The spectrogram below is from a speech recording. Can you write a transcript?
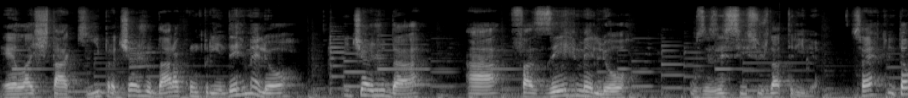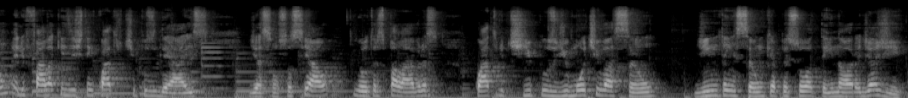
Ela está aqui para te ajudar a compreender melhor e te ajudar a fazer melhor os exercícios da trilha, certo? Então, ele fala que existem quatro tipos ideais de ação social, em outras palavras, quatro tipos de motivação, de intenção que a pessoa tem na hora de agir.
